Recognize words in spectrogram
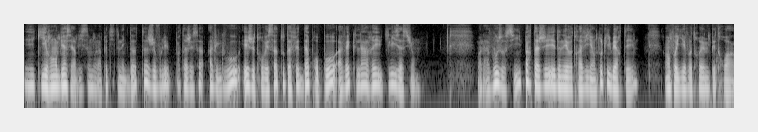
et qui rend bien service. Donc voilà, petite anecdote, je voulais partager ça avec vous et je trouvais ça tout à fait d'à propos avec la réutilisation. Voilà, vous aussi, partagez et donnez votre avis en toute liberté. Envoyez votre MP3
